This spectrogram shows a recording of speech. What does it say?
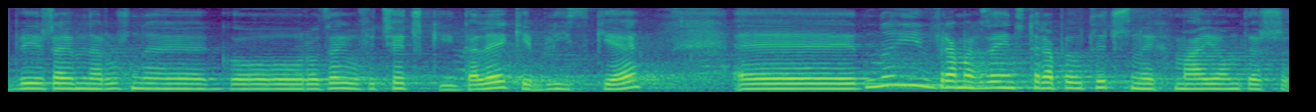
wyjeżdżają na różnego rodzaju wycieczki, dalekie, bliskie. E, No i w ramach zajęć terapeutycznych mają też e,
